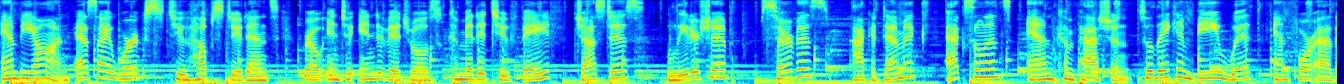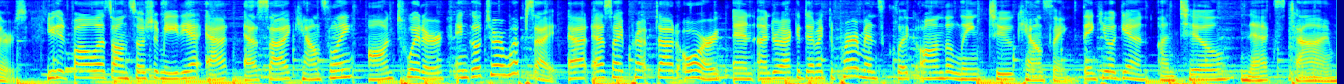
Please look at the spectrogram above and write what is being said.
and beyond. SI works to help students grow into individuals committed to faith, justice, leadership, service, academic, excellence, and compassion so they can be with and for others. You can follow us on social media at SI Counseling on Twitter and go to our website at siprep.org and under academic departments, click on the link to counseling. Thank you again. Until next time.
